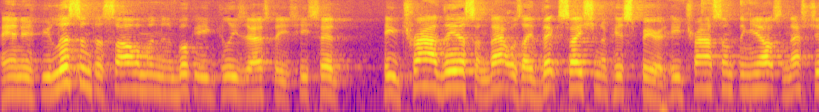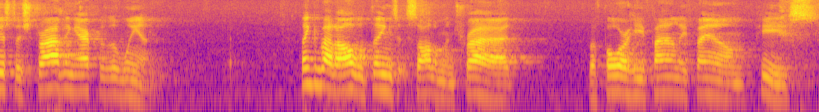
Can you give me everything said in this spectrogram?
And if you listen to Solomon in the book of Ecclesiastes, he said he'd try this and that was a vexation of his spirit. He'd try something else and that's just a striving after the wind. Think about all the things that Solomon tried before he finally found peace.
